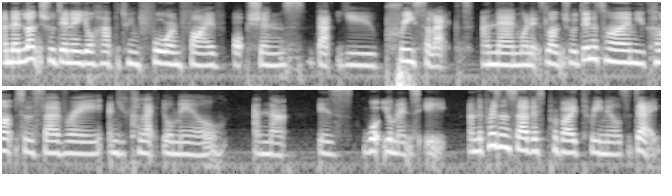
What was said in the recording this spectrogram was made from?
And then lunch or dinner, you'll have between four and five options that you pre select. And then when it's lunch or dinner time, you come up to the servery and you collect your meal, and that is what you're meant to eat. And the prison service provide three meals a day.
